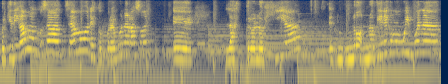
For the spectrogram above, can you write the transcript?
Porque digamos, o sea, seamos honestos, por alguna razón, eh, la astrología eh, no, no tiene como muy buena,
